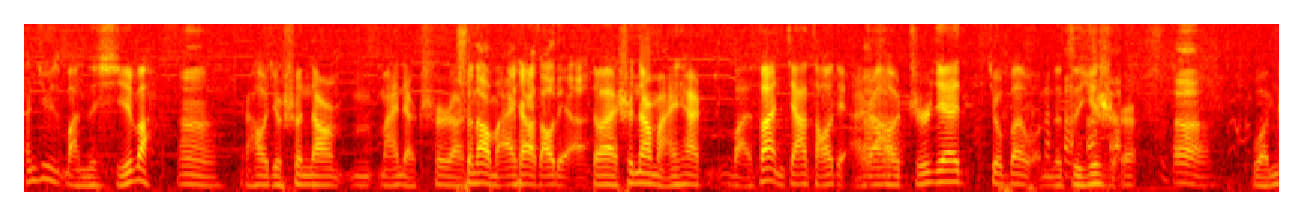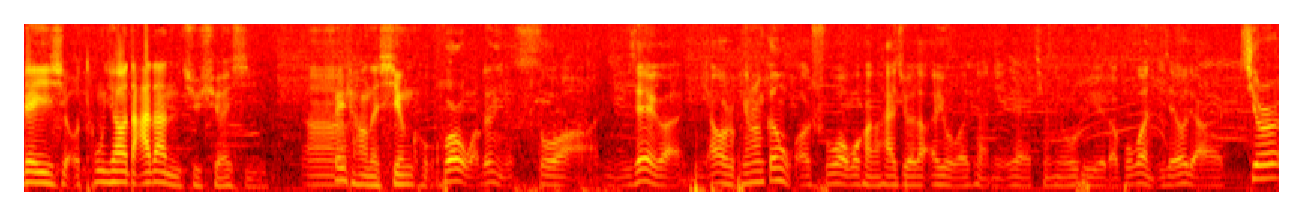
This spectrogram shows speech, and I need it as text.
咱去晚自习吧。嗯，然后就顺道嗯买点吃的，顺道买一下早点。对，顺道买一下晚饭加早点，然后嗯直接就奔我们的自习室。嗯我们这一宿通宵达旦的去学习，嗯，非常的辛苦。不是我跟你说啊，你这个你要是平时跟我说，我可能还觉得，哎呦我天，你这个挺牛逼的。不过你这有点儿今儿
